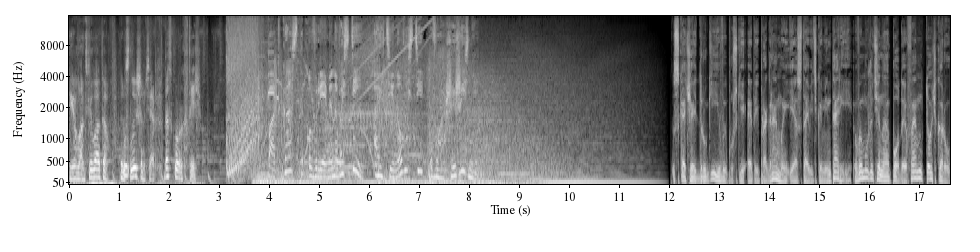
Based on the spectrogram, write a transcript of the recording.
И Влад Филатов. Услышимся. До скорых встреч! Подкаст «Время новостей». IT-новости вашей жизни. Скачать другие выпуски этой программы и оставить комментарии вы можете на podfm.ru.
